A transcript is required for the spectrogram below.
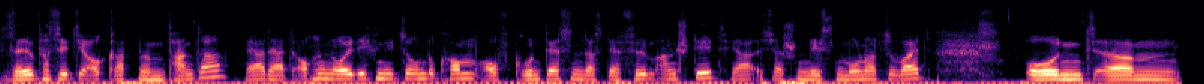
Dasselbe passiert ja auch gerade mit dem Panther, ja, der hat auch eine neue Definition bekommen, aufgrund dessen, dass der Film ansteht, ja, ist ja schon nächsten Monat soweit. Und ähm,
